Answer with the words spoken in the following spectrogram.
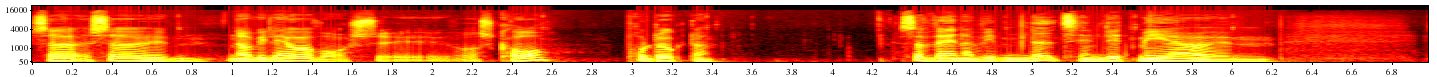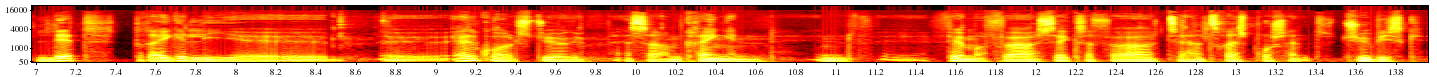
så, så øhm, når vi laver vores, øh, vores core-produkter, så vander vi dem ned til en lidt mere øh, let drikkelig øh, øh, alkoholstyrke, altså omkring en, en 45, 46 til 50 procent typisk.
